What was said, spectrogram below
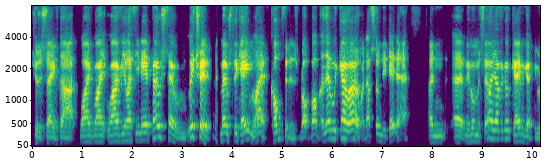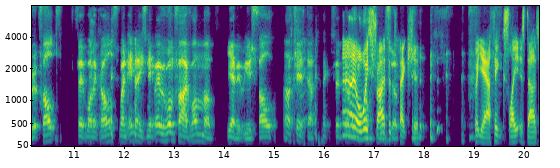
"Should have saved that." Why, why, why have you left your near post open? Literally, most of the game left. Confidence, rock bottom, and then we'd go home and have Sunday dinner, and uh, my mum would say, "Oh, you have a good game." We go, "You were at fault for one at goals." Went in, and he's nick. Well, we won five one, mum. Yeah, but it was his fault. Oh, cheers, Dad. Thanks for I always strive for perfection. But yeah, I think Slater's dad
